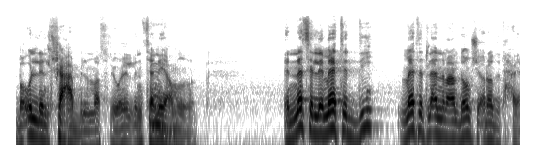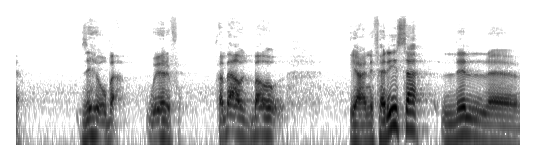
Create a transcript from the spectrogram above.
بقول للشعب المصري وللإنسانية عموما. الناس اللي ماتت دي ماتت لأن ما عندهمش إرادة حياة. زهقوا بقى وقرفوا. فبقوا بقوا يعني فريسة لل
